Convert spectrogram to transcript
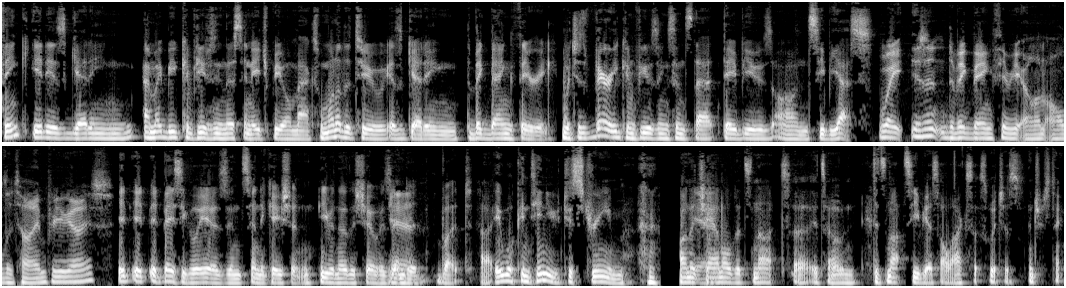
think it is getting. I might be confusing this in HBO Max. One of the two is getting The Big Bang Theory, which is very confusing since that debuts on CBS. Wait, isn't The Big Bang Theory on all the time for you guys? It it, it basically is in syndication, even though the show has yeah. ended. But uh, it will continue to stream on a yeah. channel that's not uh, its own it's not CBS All Access, which is interesting.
